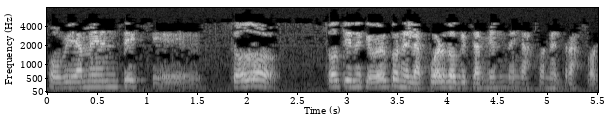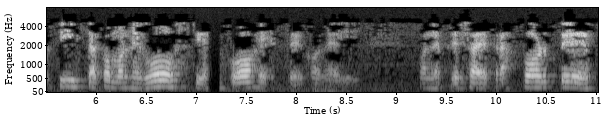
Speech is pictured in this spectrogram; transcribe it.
obviamente, que todo todo tiene que ver con el acuerdo que también tengas con el transportista, cómo negocies vos este, con, el, con la empresa de transporte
